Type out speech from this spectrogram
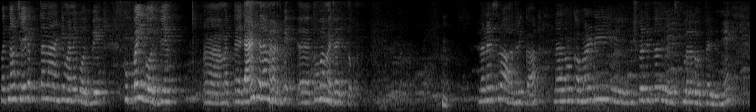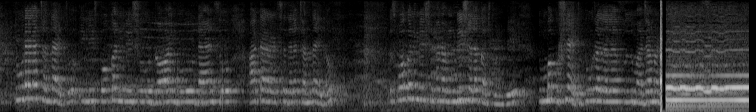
ಮತ್ತು ನಾವು ಚೇರಪ್ಪನ ಆಂಟಿ ಮನೆಗೆ ಹೋದ್ವಿ, ಕುಪ್ಪೈಗೆ ಹೋದ್ವಿ. ಮತ್ತು ಡ್ಯಾನ್ಸ್ ಎಲ್ಲ ಮಾಡಿದ್ವಿ. ತುಂಬ ಮಜಾ ಇತ್ತು. ನನ್ನ ಹೆಸರು ಆದ್ರಿಕಾ. ನಾನು ಕಮರ್ಡಿ ವಿಶ್ವತೀರ್ಥ ಸ್ಕೂಲಲ್ಲಿ ಓದ್ತಾ ಇದ್ದೀನಿ. ಟೂರೆಲ್ಲ ಚೆಂದ ಆಯಿತು. ಇಲ್ಲಿ ಸ್ಪೋಕನ್ ಇಂಗ್ಲೀಷು ಡ್ರಾಯಿಂಗು ಡ್ಯಾನ್ಸು ಆಟ ಆಡಿಸೋದೆಲ್ಲ ಚೆಂದ ಇದು. ಸ್ಪೋಕನ್ ಇಂಗ್ಲೀಷಿಂದ ನಾವು ಇಂಗ್ಲೀಷೆಲ್ಲ ಕಲ್ತ್ಕೊಂಡ್ವಿ. ತುಂಬ ಖುಷಿ ಆಯಿತು. ಟೂರಲ್ಲೆಲ್ಲ ಫುಲ್ ಮಜಾ ಮಾಡಿ.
